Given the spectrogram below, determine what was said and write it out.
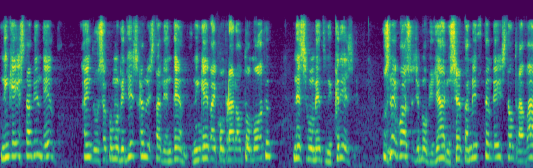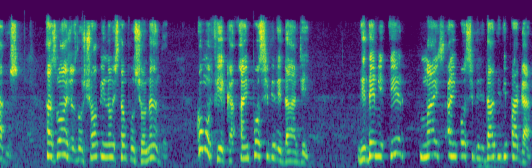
Ninguém está vendendo. A indústria automobilística não está vendendo. Ninguém vai comprar automóvel nesse momento de crise. Os negócios imobiliários certamente também estão travados. As lojas do shopping não estão funcionando. Como fica a impossibilidade de demitir, mais a impossibilidade de pagar?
